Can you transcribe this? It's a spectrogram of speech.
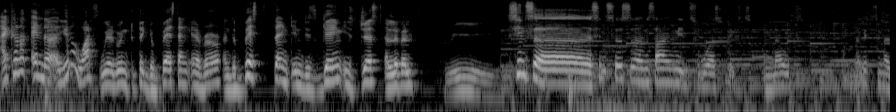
I cannot end the, you know what? We are going to take the best tank ever and the best tank in this game is just a level Since uh, since uh, some time it was fixed, and now it's not.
